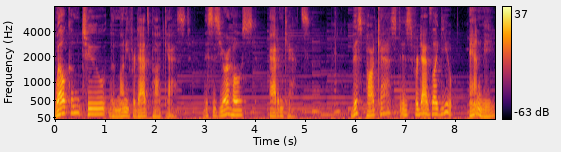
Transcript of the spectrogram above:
Welcome to the Money for Dads podcast. This is your host, Adam Katz. This podcast is for dads like you and me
